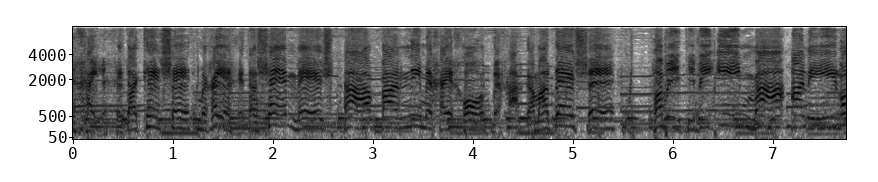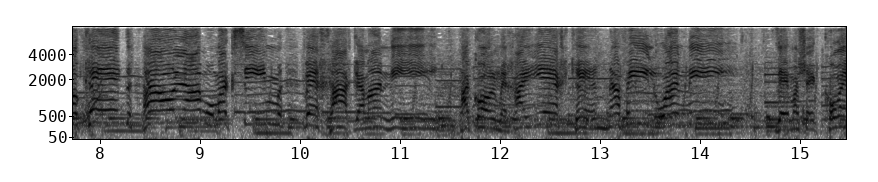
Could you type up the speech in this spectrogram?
מחייכת הקשת, מחייכת השמש, האבנים מחייכות וכך גם הדשא. הביטי בי אמא, אני רוקד, העולם הוא מקסים, וכך גם אני. הכל מחייך, כן, אפילו אני. זה מה שקורה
